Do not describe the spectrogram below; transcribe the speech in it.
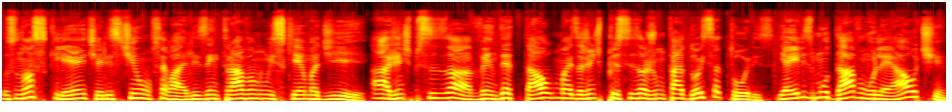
os nossos clientes, eles tinham, sei lá, eles entravam num esquema de ah, a gente precisa vender tal, mas a gente precisa juntar dois setores. E aí eles mudavam o layout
